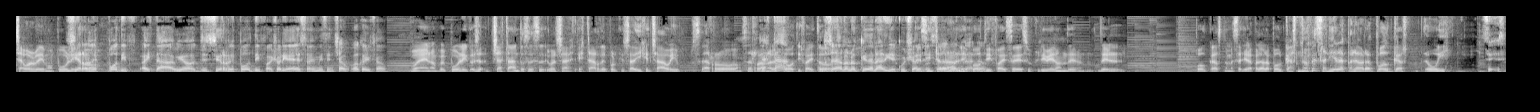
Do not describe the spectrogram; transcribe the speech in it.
Ya volvemos, público. Cierra el Spotify. Ahí está, ¿vio? Cierra el Spotify. Yo haría eso. A mí me dicen chau. Ok, chau. Bueno, pues, público, ya, ya está, entonces, igual ya es tarde porque ya dije chao y cerró, cerraron el. Spotify y todo. Entonces ahora no queda nadie escuchando. ¿se da Desinstalaron el no? Spotify, se suscribieron de- del podcast, no me salía la palabra podcast, no me salía la palabra podcast, uy. Se,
